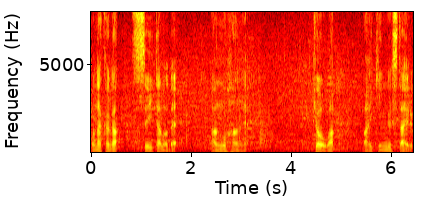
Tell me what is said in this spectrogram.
お腹が空いたので晩ご飯へ。今日はバイキングスタイル。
